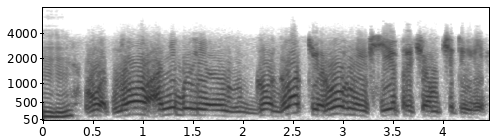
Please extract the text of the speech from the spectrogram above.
угу. вот, но они были гладкие, ровные, все, причем четыре.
